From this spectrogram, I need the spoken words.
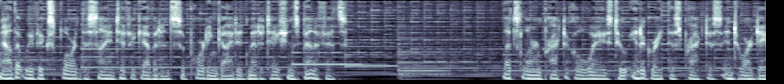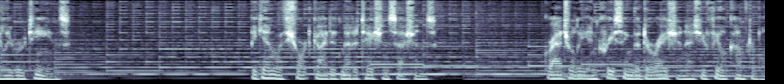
Now that we've explored the scientific evidence supporting guided meditation's benefits, let's learn practical ways to integrate this practice into our daily routines. Begin with short guided meditation sessions, gradually increasing the duration as you feel comfortable.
